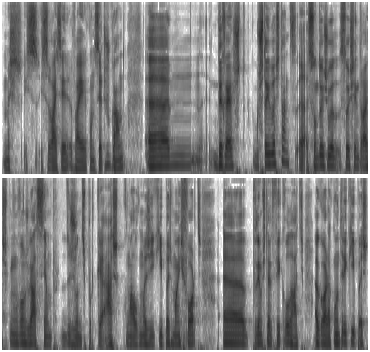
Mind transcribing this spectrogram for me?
mas isso, isso vai, ser, vai acontecer jogando. Uh, de resto, gostei bastante. Uh, são dois jogadores centrais que não vão jogar sempre juntos, porque acho que com algumas equipas mais fortes uh, podemos ter dificuldades. Agora, contra equipas,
